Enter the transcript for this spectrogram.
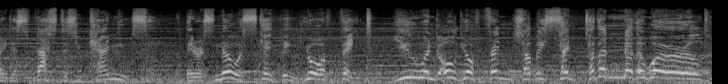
Ride as fast as you can, Yusei, but there is no escaping your fate. You and all your friends shall be sent to the netherworld.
